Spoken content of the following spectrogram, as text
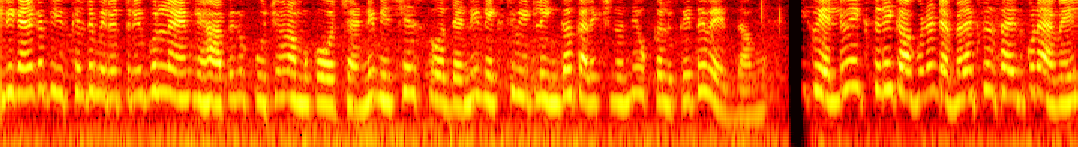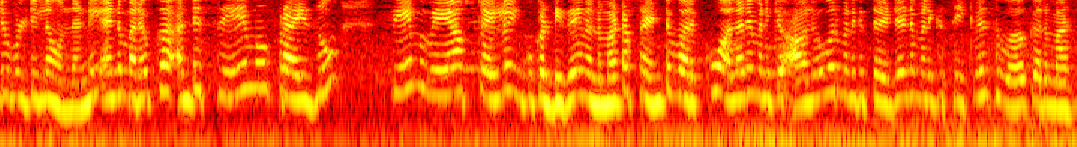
ఇవి కనుక తీసుకెళ్తే మీరు త్రిబుల్ నైన్కి హ్యాపీగా కూర్చొని అమ్ముకోవచ్చు అండి మిస్ చేసుకోవద్దండి. నెక్స్ట్ వీటిలో ఇంకా కలెక్షన్ ఉంది. ఒక్క లుక్ అయితే వేద్దాము. మీకు ఎల్లో ఎక్స్రే కాకుండా డబల్ ఎక్స్ఎల్ సైజ్ కూడా అవైలబిలిటీలో ఉందండి. అండ్ మరొక అంటే same price same way of స్టైల్లో ఇంకొక డిజైన్ అన్నమాట. ఫ్రంట్ వర్క్ అలానే మనకి ఆల్ ఓవర్ మనకి థ్రెడ్ అండ్ మనకి సీక్వెన్స్ వర్క్ అన్నమాట.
